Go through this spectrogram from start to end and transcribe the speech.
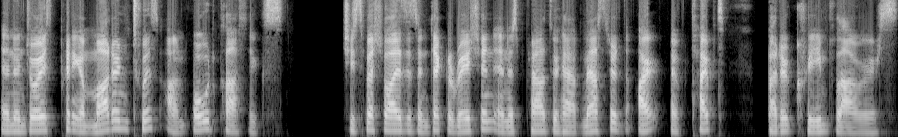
and enjoys putting a modern twist on old classics. She specializes in decoration and is proud to have mastered the art of piped buttercream flowers.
